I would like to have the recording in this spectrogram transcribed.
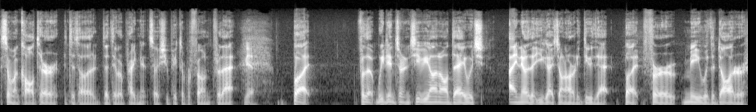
someone called her to tell her that they were pregnant, so she picked up her phone for that. Yeah. But for that, we didn't turn the TV on all day, which I know that you guys don't already do that. But for me with a daughter,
